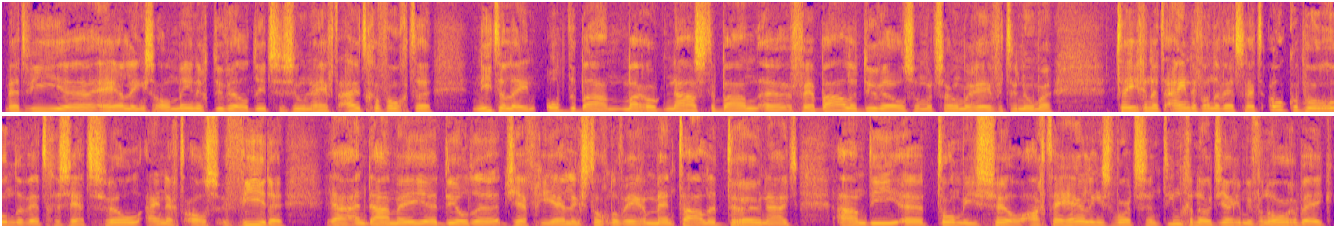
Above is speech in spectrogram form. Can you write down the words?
met wie eh, Herlings al menig duel dit seizoen heeft uitgevochten. Niet alleen op de baan, maar ook naast de baan. eh, verbale duels, om het zo maar even te noemen. Tegen het einde van de wedstrijd ook op een ronde werd gezet. Searle eindigt als vierde. Ja, en daarmee eh, deelde Jeffrey Herlings toch nog weer een mentale dreun uit aan die Tommy Searle. Achter Herlings wordt zijn teamgenoot Jeremy van Horenbeek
